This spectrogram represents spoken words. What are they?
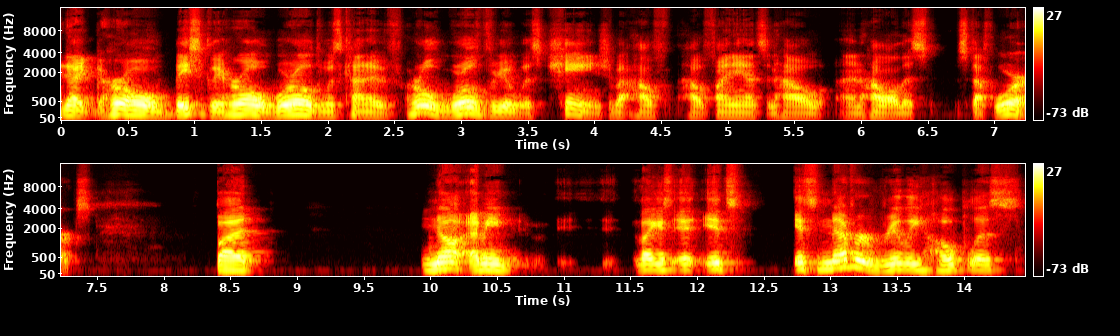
like her whole, basically her whole world was kind of, her whole worldview was changed about how, how finance and how, and how all this stuff works. But no, I mean, like it's, it, it's, it's never really hopeless.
